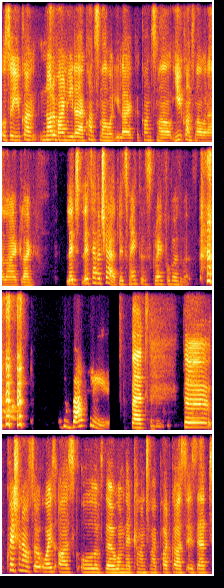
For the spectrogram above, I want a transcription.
also you can't not a mind reader i can't smell what you like i can't smell you can't smell what i like like let's let's have a chat let's make this great for both of us. Exactly. But the question i also always ask all of the women that come onto my podcast is that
